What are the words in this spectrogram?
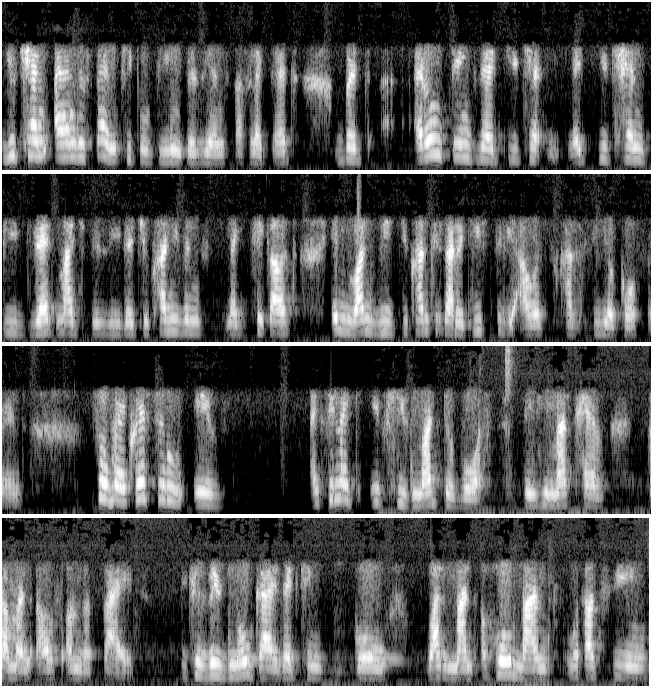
you can I understand people being busy and stuff like that, but I don't think that you can like you can be that much busy that you can't even like take out in one week you can't take out at least three hours to come see your girlfriend. So my question is, I feel like if he's not divorced, then he must have someone else on the side because there's no guy that can go one month, a whole month without seeing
